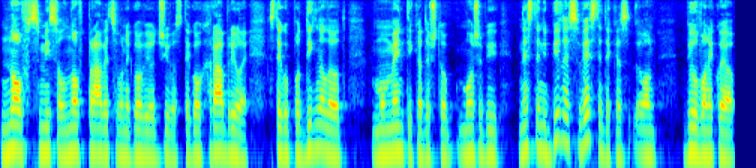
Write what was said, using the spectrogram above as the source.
нов смисол, нов правец во неговиот живот, сте го храбриле, сте го подигнале од моменти каде што можеби не сте ни биле свесни дека он бил во некоја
